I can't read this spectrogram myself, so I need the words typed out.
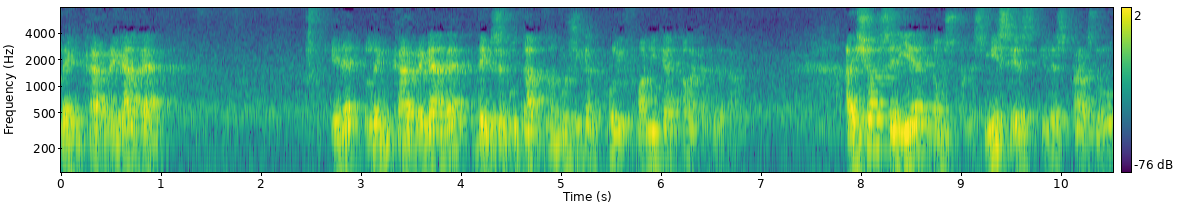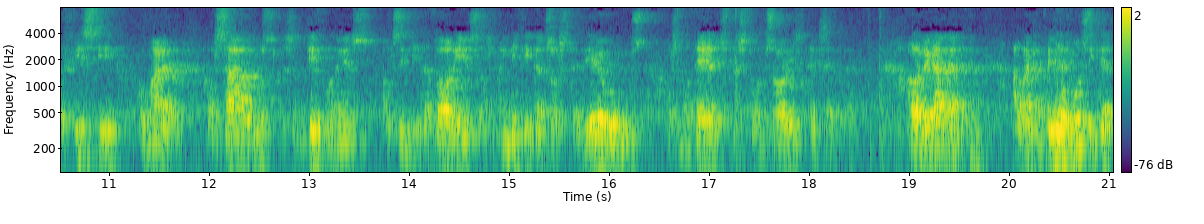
l'encarregada era l'encarregada d'executar la música polifònica a la catedral. Això seria doncs, les misses i les parts de l'ofici, com ara els salms, les antífones, els invitatoris, els magnífics, els tedeums, els motets, els sponsoris, etc. A la vegada, a la capella de música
